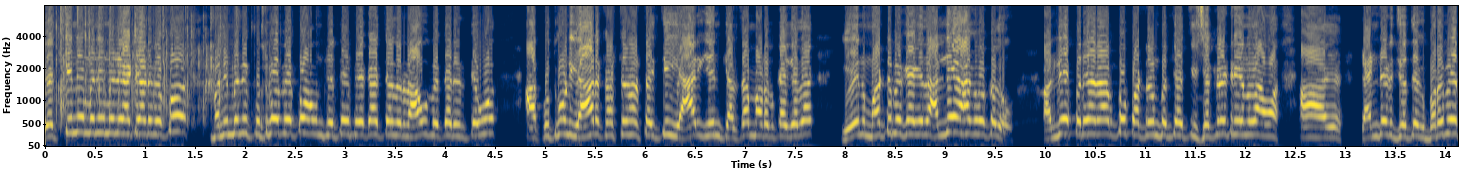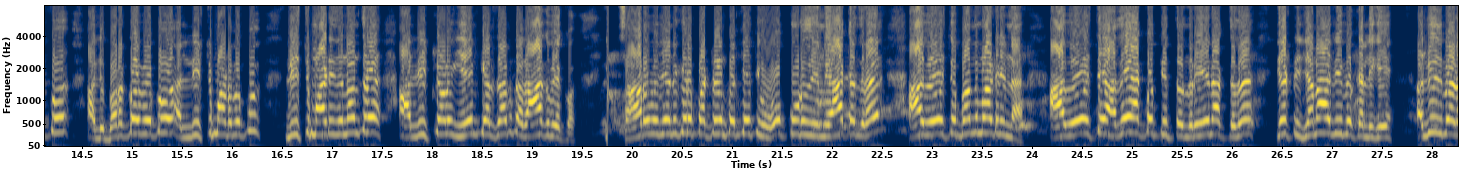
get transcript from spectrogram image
ವ್ಯಕ್ತಿನೇ ಮನೆ ಮನೆ ಅಡ್ಡಾಡಬೇಕು ಮನೆ ಮನೆ ಕುತ್ಕೋಬೇಕು, ಅವ್ನ ಜೊತೆ ಬೇಕಾಯ್ತಂದ್ರೆ ನಾವು ಬೇಕಾದ್ರೆ ಇರ್ತೇವೆ. ಆ ಕುತ್ಕೊಂಡು ಯಾರು ಕಷ್ಟ ನಷ್ಟ ಐತಿ ಯಾರಿಗೆ ಏನ್ ಕೆಲಸ ಮಾಡ್ಬೇಕಾಗ್ಯದ, ಏನ್ ಮಟ್ಟ ಅಲ್ಲೇ ಆಗ್ಬೇಕದು. ಅಲ್ಲೇ ಪರಿಹಾರ ಆಗ್ಬೇಕು ಪಟ್ಟಣ ಪಂಚಾಯತಿ ಸೆಕ್ರೆಟರಿ ಅನ್ನೋದು ಆ ಕ್ಯಾಂಡಿಡೇಟ್ ಜೊತೆಗೆ ಬರಬೇಕು, ಅಲ್ಲಿ ಬರ್ಕೋಬೇಕು, ಅಲ್ಲಿ ಲಿಸ್ಟ್ ಮಾಡಬೇಕು. ಲಿಸ್ಟ್ ಮಾಡಿದ ನಂತರ ಆ ಲಿಸ್ಟ್ ನೊಳಗೆ ಏನ್ ಕೆಲಸ ಆಗ್ಬೇಕು ಅದು ಆಗ್ಬೇಕು. ಸಾರ್ವಜನಿಕರು ಪಟ್ಟಣ ಪಂಚಾಯತಿಗೆ ಹೋಗಿ ಇನ್ನು ಯಾಕಂದ್ರೆ ಆ ವ್ಯವಸ್ಥೆ ಬಂದ್ ಮಾಡ್ರಿ ನಾ ಆ ವ್ಯವಸ್ಥೆ ಅದೇ ಹಾಕೋತಿತ್ತಂದ್ರೆ ಏನಾಗ್ತದೆ? ಎಷ್ಟು ಜನ ಅಲಿಬೇಕು ಅಲ್ಲಿಗೆ? ಅಲ್ಲಿ ಬೇಡ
